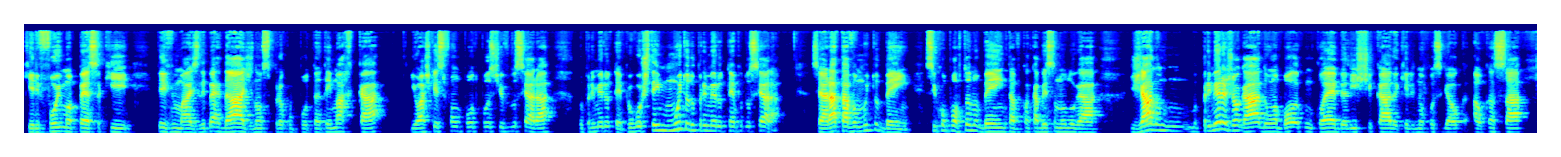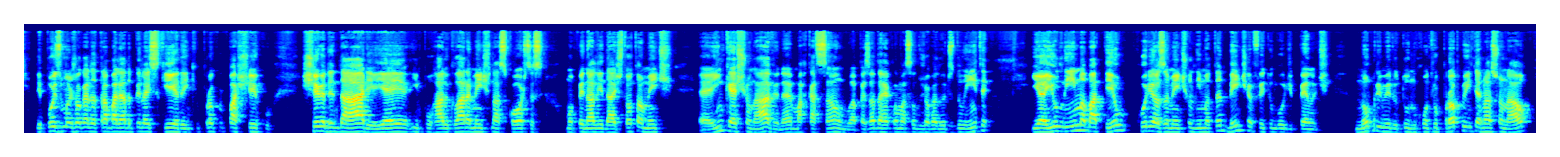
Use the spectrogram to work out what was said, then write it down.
que ele foi uma peça que teve mais liberdade, não se preocupou tanto em marcar, e eu acho que esse foi um ponto positivo do Ceará no primeiro tempo. Eu gostei muito do primeiro tempo do Ceará. Ceará estava muito bem, se comportando bem, estava com a cabeça no lugar. Já na primeira jogada, uma bola com o Kleber ali esticada que ele não conseguiu alcançar. Depois, uma jogada trabalhada pela esquerda, em que o próprio Pacheco chega dentro da área e é empurrado claramente nas costas. Uma penalidade totalmente é, inquestionável, né? Marcação, apesar da reclamação dos jogadores do Inter. E aí o Lima bateu. Curiosamente, o Lima também tinha feito um gol de pênalti no primeiro turno contra o próprio Internacional.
